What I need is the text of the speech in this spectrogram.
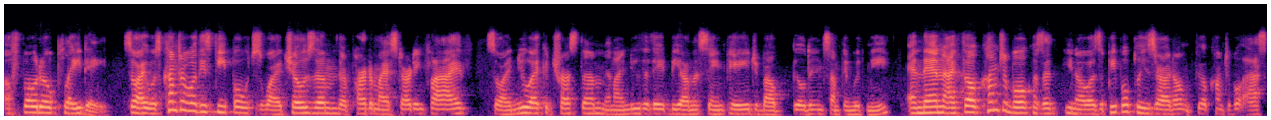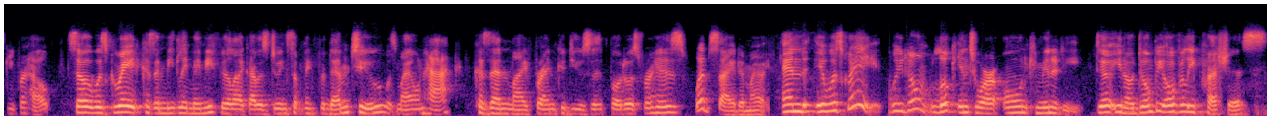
a photo play date. So I was comfortable with these people, which is why I chose them. They're part of my starting five. So I knew I could trust them and I knew that they'd be on the same page about building something with me. And then I felt comfortable because, you know, as a people pleaser, I don't feel comfortable asking for help. So it was great because it immediately made me feel like I was doing something for them too. It was my own hack because then my friend could use the photos for his website and my and it was great. We don't look into our own community. Do, you know, don't be overly precious.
